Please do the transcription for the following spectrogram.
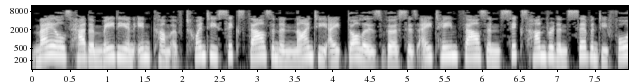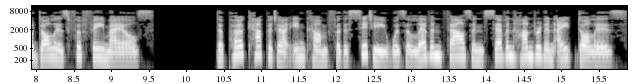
Males had a median income of $26,098 versus $18,674 for females. The per capita income for the city was $11,708.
